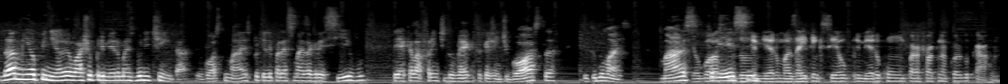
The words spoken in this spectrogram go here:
Na minha opinião, eu acho o primeiro mais bonitinho, tá? Eu gosto mais porque ele parece mais agressivo, tem aquela frente do Vector que a gente gosta e tudo mais. Mas eu gosto esse... do primeiro, mas aí tem que ser o primeiro com um para-choque na cor do carro. Né?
